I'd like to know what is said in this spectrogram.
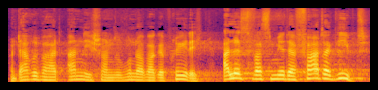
Und darüber hat Andi schon so wunderbar gepredigt. Alles, was mir der Vater gibt,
